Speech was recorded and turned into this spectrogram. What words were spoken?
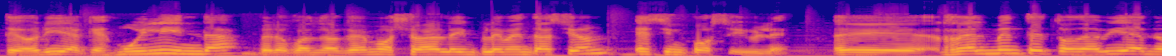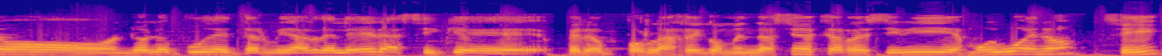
teoría que es muy linda, pero cuando queremos llevar la implementación es imposible. Eh, realmente todavía no, no lo pude terminar de leer, así que, pero por las recomendaciones que recibí es muy bueno, ¿sí?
